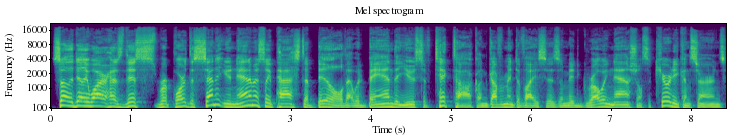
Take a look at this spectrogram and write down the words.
So the Daily Wire has this report. The Senate unanimously passed a bill that would ban the use of TikTok on government devices amid growing national security concerns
